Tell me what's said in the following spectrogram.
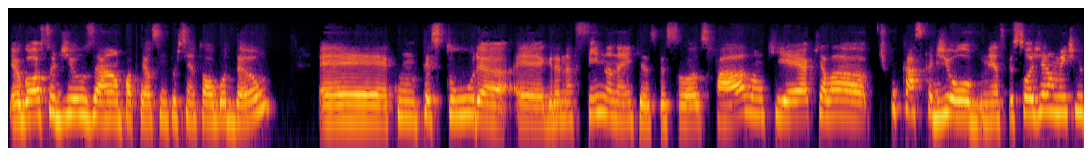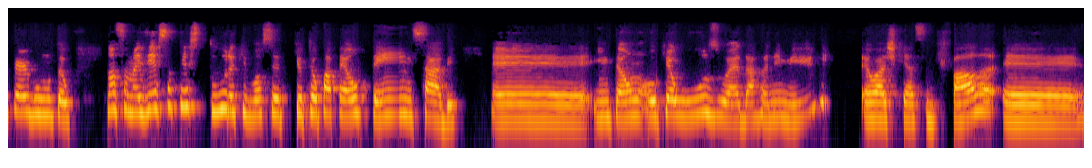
Eu gosto de usar um papel 100% algodão, é, com textura, é, grana fina, né, que as pessoas falam, que é aquela, tipo, casca de ovo, né, as pessoas geralmente me perguntam, nossa, mas e essa textura que você, que o teu papel tem, sabe? É, então, o que eu uso é da Honey Mill, eu acho que é assim que fala, é,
